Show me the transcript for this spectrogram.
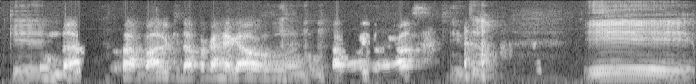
Porque... Não dá o trabalho que dá para carregar o, o tamanho do negócio. Então, e,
